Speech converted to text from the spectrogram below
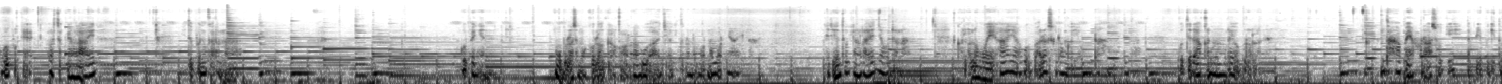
Gue pakai WhatsApp yang lain. Itu pun karena gue pengen ngobrol sama keluarga keluarga gue aja gitu loh nomor nomornya gitu. Jadi untuk yang lainnya udahlah. Kalau lo WA ya gue balas kalau nggak ya udah. Gue tidak akan memulai obrolan. Entah apa yang merasuki tapi ya begitu.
